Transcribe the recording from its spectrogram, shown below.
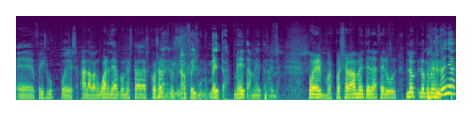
eh, Facebook, pues a la vanguardia con estas cosas. Bueno, pues, no Facebook no Meta Meta, meta, meta. Pues, pues, pues se va a meter a hacer un. Lo, lo que me extraña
